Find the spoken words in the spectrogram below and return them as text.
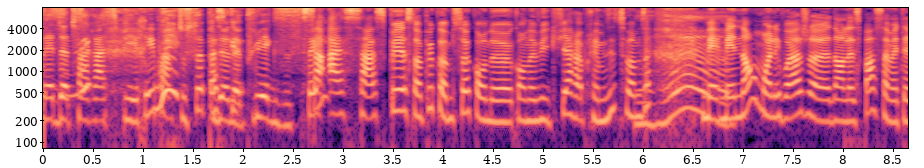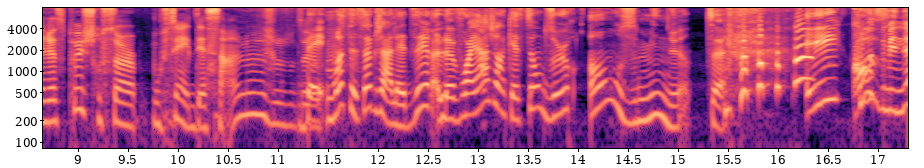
Mais de te faire aspirer Oui, par tout ça puis parce de ne que plus exister. Ça, ça aspire. C'est un peu comme ça qu'on a, qu'on a vécu hier après-midi, tu vas me dire. Mhm. mais, mais non, moi, les voyages euh, dans l'espace, ça m'intéresse peu. Je trouve ça aussi indécent. Là, je. Ben, moi, c'est ça que j'allais dire. Le voyage en question dure 11 minutes. Et 11 minutes?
